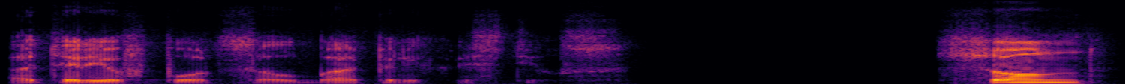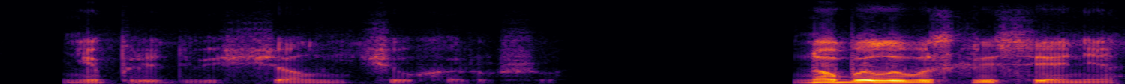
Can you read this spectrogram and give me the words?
отерев пот со лба, перекрестился. Сон не предвещал ничего хорошего. Но было воскресенье.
